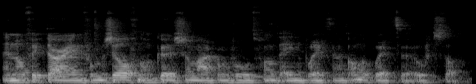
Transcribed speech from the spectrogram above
En of ik daarin voor mezelf nog een keuze zou maken om bijvoorbeeld van het ene project naar het andere project eh, over te stappen.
